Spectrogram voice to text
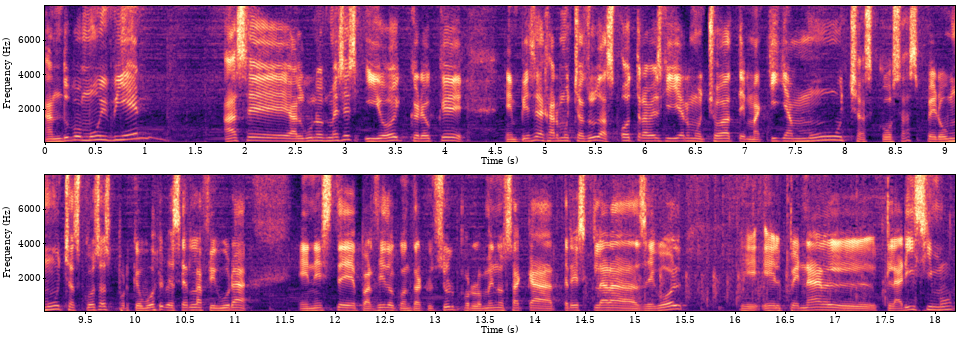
anduvo muy bien hace algunos meses y hoy creo que empieza a dejar muchas dudas. Otra vez Guillermo Ochoa te maquilla muchas cosas, pero muchas cosas porque vuelve a ser la figura en este partido contra Cruz Azul. Por lo menos saca tres claras de gol. Eh, el penal clarísimo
